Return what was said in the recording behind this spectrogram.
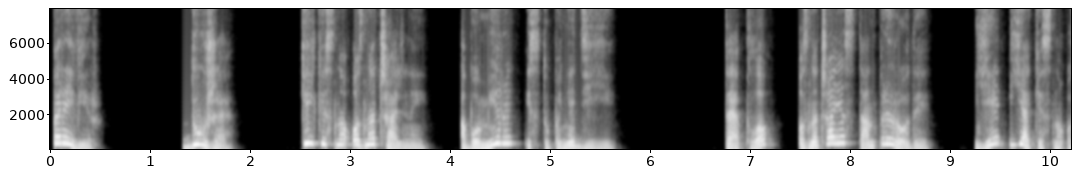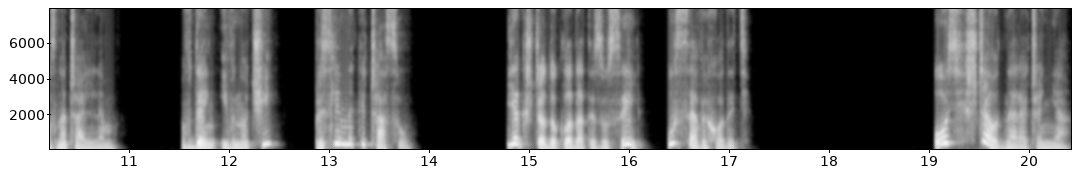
Перевір. Дуже. Кількісно означальний або міри і ступеня дії. Тепло означає стан природи. Є якісно означальним. Вдень і вночі прислівники часу. Якщо докладати зусиль, усе виходить. Ось ще одне речення.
